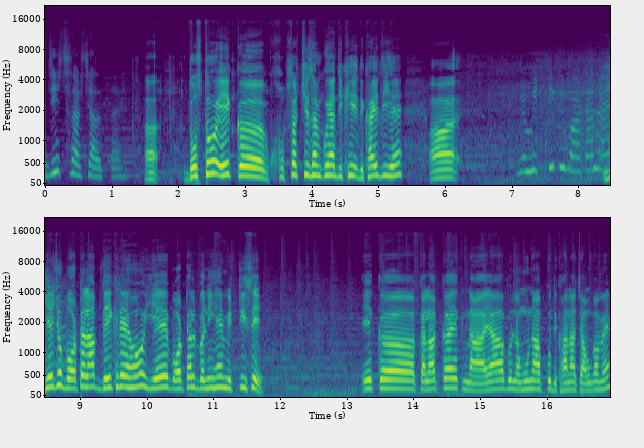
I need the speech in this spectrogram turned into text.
जी सर चलता है। आ, दोस्तों एक खूबसूरत चीज़ हमको यहाँ दिखी दिखाई दी है। आ, ये मिट्टी की बोतल है? ये जो बोतल आप देख रहे हो, ये बोतल बनी है मिट्टी से। एक कला का एक नायाब नमूना आपको दिखाना चाहूँगा मैं।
